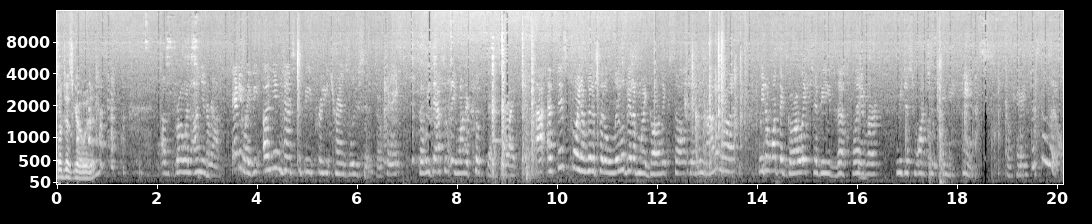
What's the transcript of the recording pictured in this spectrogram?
we'll just go with it. I'm throwing onion around. Anyway, the onion has to be pretty translucent, okay? So we definitely want to cook this, all right? Uh, at this point, I'm going to put a little bit of my garlic salt in, not a lot. We don't want the garlic to be the flavor. We just want to enhance, okay? Just a little.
